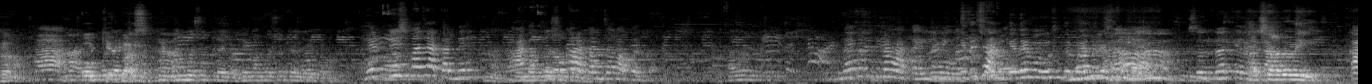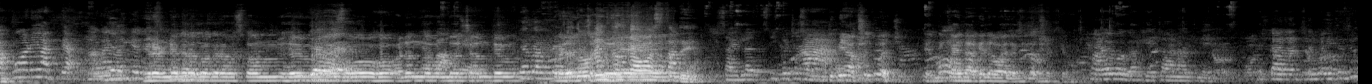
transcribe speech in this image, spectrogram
हां. ओके बस हे मंगळसूत्र आहे, हे मंगळसूत्र आहे. हे डिश माझ्या हातात दे आता तू दोघं हातांचा वापर कर नाही म्हणजे तिला खाता येईल नाही किती व्यवस्थित. छान केलंय मग सुद्धा बाजूला. हा, सुंदर केलं आषाढी काकू आणि आत्या दोघांनी केलं हिरण्यगर्भ वस्तं हे विलासोः आनंदवल्ल शान्तिं दोघींचं काम असतं ते साईडला इकडच्या साईडला. तुम्ही अक्षत वाचे त्यांनी काय दागे लावायला लागले लक्षात ठेवा हे बघा हे कानातले. कानातले माहितीच आहे?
